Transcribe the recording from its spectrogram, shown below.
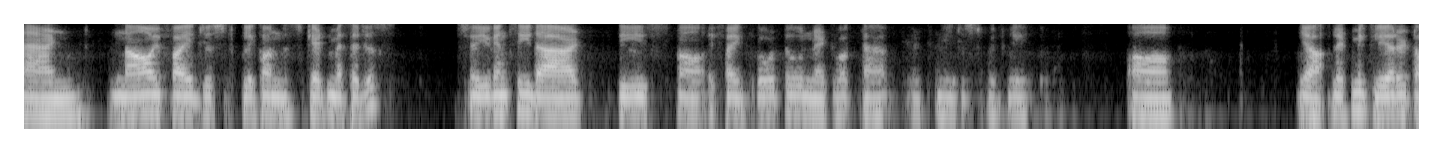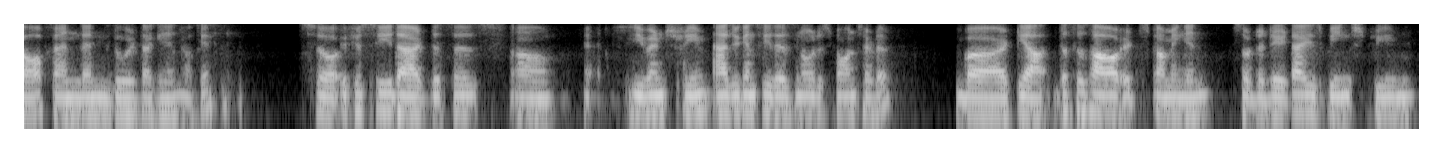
And now if I just click on this get messages, so you can see that these, uh, if I go to network tab, let me just quickly, uh, yeah, let me clear it off and then do it again. Okay. So if you see that this is uh, event stream, as you can see, there's no response header, but yeah, this is how it's coming in. So the data is being streamed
